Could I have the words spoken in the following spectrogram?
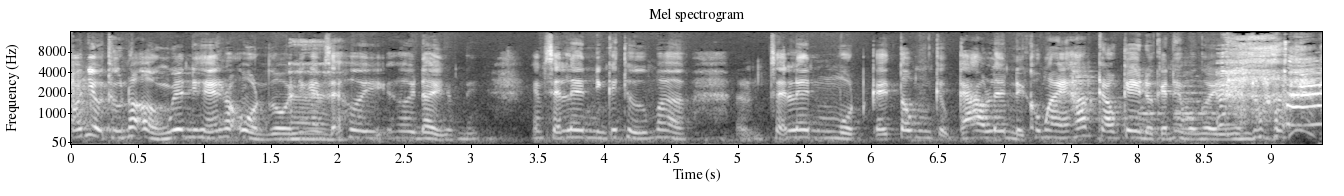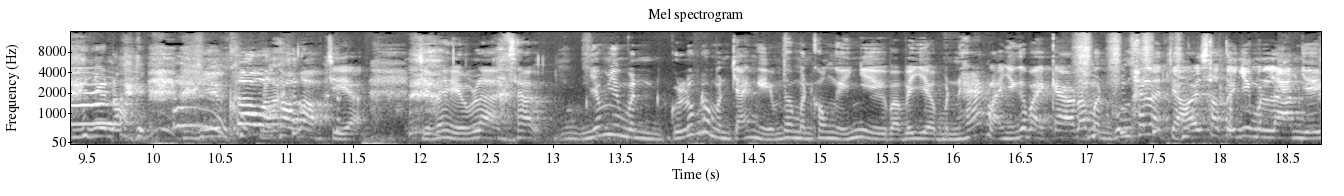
có nhiều thứ nó ở nguyên như thế nó ổn rồi à. nhưng em à. sẽ hơi hơi đẩy em đi em sẽ lên những cái thứ mà sẽ lên một cái tông kiểu cao lên để không ai hát karaoke được cái này mọi người như nói như không nói. không học chị ạ chị phải hiểu là sao giống như mình lúc đó mình trải nghiệm thôi mình không nghĩ nhiều và bây giờ mình hát lại những cái bài cao đó mình cũng thấy là trời sao tự nhiên mình làm vậy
